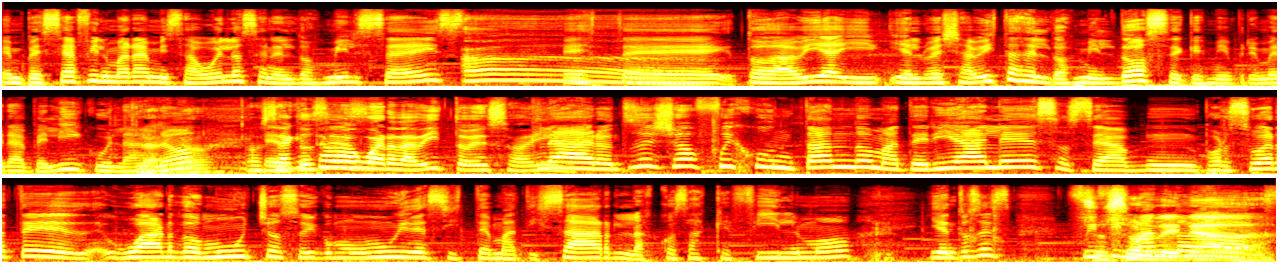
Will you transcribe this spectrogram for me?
empecé a filmar a mis abuelos en el 2006, Ah. este todavía y, y el Bellavista es del 2012, que es mi primera película, Claro. ¿no? O sea que estaba guardadito eso ahí. Claro, entonces yo fui juntando materiales, o sea, mm, por suerte guardo mucho, soy como muy de sistematizar las cosas que filmo y entonces fui Sos filmando ordenada.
